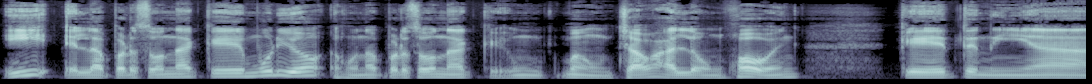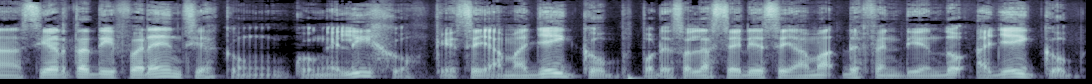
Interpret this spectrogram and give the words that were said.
Y la persona que murió es una persona que, un, bueno, un chaval, un joven, que tenía ciertas diferencias con, el hijo, que se llama Jacob, por eso la serie se llama Defendiendo a Jacob,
